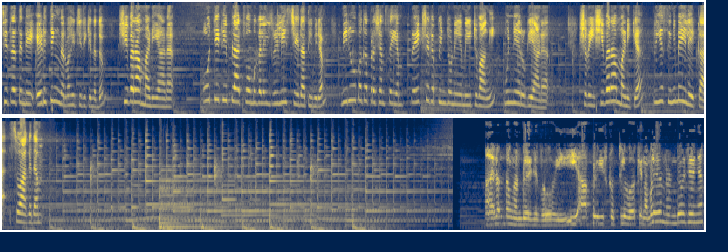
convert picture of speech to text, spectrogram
ചിത്രത്തിന്റെ എഡിറ്റിംഗ് നിർവഹിച്ചിരിക്കുന്നതും ശിവറാം മണിയാണ്. ഒ ടി ടി പ്ലാറ്റ്ഫോമുകളിൽ റിലീസ് ചെയ്ത തിമിരം നിരൂപക പ്രശംസയും പ്രേക്ഷക പിന്തുണയും ഏറ്റുവാങ്ങി മുന്നേറുകയാണ്. ശ്രീ ശിവറാം മണിക്ക് പ്രിയ സിനിമയിലേക്ക് സ്വാഗതം. ആനന്ദം കണ്ടു കഴിഞ്ഞപ്പോ ഈ ആപ്പിൾ ഈ സ്ക്രിപ്റ്റിൽ വർക്ക് നമ്മൾ എന്താ വെച്ച് കഴിഞ്ഞാൽ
